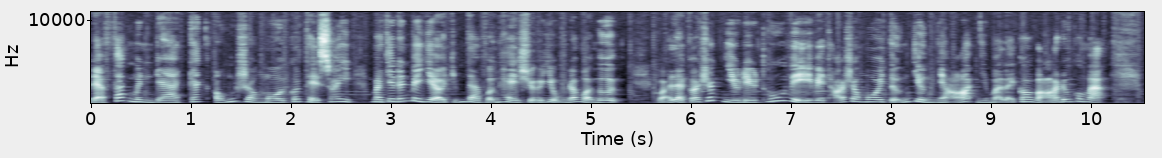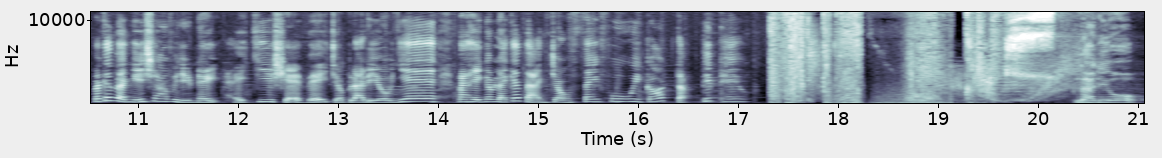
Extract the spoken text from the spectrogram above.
đã phát minh ra các ống son môi có thể xoay, mà cho đến bây giờ chúng ta vẫn hay sử dụng đó mọi người. Quả là có rất nhiều điều thú vị về thỏi son môi tưởng chừng nhỏ nhưng mà lại có vỏ, đúng không ạ? Và các bạn nghĩ sao về điều này? Hãy chia sẻ về cho Pladio nhé. Và hẹn gặp lại các bạn trong Thankful We Got tập tiếp theo. Pladio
